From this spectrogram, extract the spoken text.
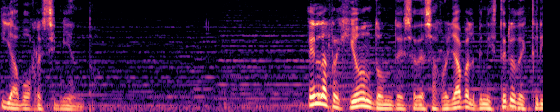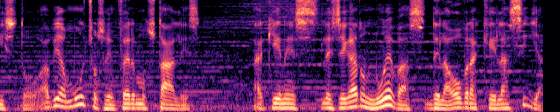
y aborrecimiento. En la región donde se desarrollaba el ministerio de Cristo había muchos enfermos tales a quienes les llegaron nuevas de la obra que él hacía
